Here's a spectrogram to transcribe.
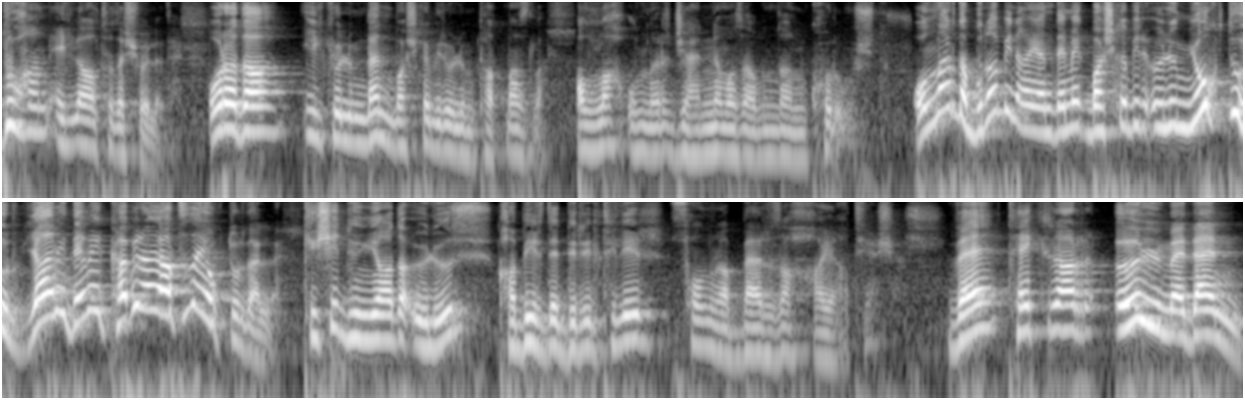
Duhan 56'da şöyle der. Orada ilk ölümden başka bir ölüm tatmazlar. Allah onları cehennem azabından korumuştur. Onlar da buna binaen demek başka bir ölüm yoktur. Yani demek kabir hayatı da yoktur derler. Kişi dünyada ölür, kabirde diriltilir, sonra berzah hayatı yaşar. Ve tekrar ölmeden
